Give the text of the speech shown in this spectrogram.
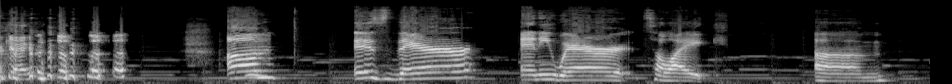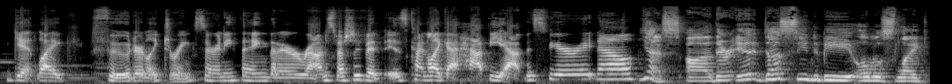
okay. um, is there anywhere to like, um, get like food or like drinks or anything that are around, especially if it is kind of like a happy atmosphere right now? Yes, uh, there it does seem to be almost like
